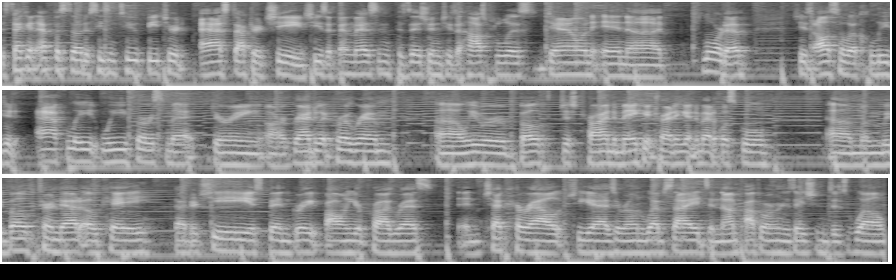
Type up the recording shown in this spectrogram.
The second episode of season two featured Ask Dr. Chi. She's a family medicine physician. She's a hospitalist down in uh, Florida. She's also a collegiate athlete. We first met during our graduate program. Uh, we were both just trying to make it, trying to get into medical school. Um, and we both turned out okay. Dr. Chi, it's been great following your progress and check her out. She has her own websites and nonprofit organizations as well,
